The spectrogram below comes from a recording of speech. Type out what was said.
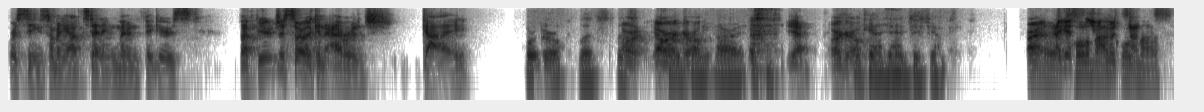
we're seeing so many outstanding women figures but if you're just sort of like an average guy or girl. Let's, let's or, or a girl. All right. yeah, or girl. okay, yeah, just joking. All right, I guess pull even out, with pull South,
